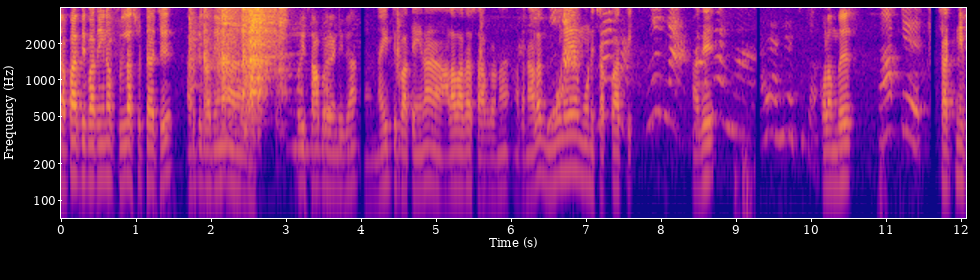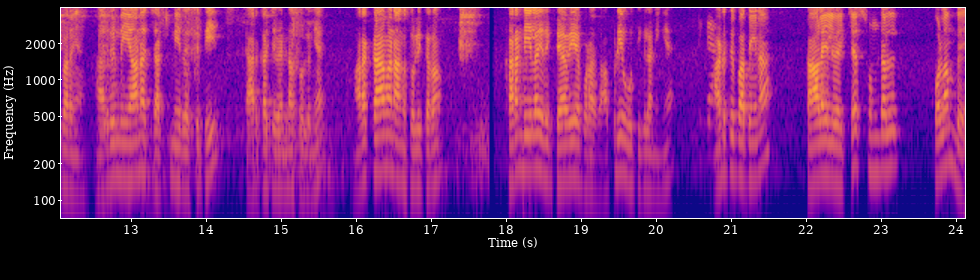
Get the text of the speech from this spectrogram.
சப்பாத்தி பார்த்தீங்கன்னா ஃபுல்லாக சுட்டாச்சு. அடுத்து பார்த்தீங்கன்னா போய் சாப்பிட வேண்டியதுதான். நைட்டு பார்த்தீங்கன்னா அளவாக தான் சாப்பிடணும். அதனால மூணே மூணு சப்பாத்தி. அது குழம்பு சட்னி பாருங்க. அருமையான சட்னி ரெசிபி யாருக்காச்சும் வேணா சொல்லுங்க. மறக்காம நாங்கள் சொல்லித்தரோம். கரண்டியெல்லாம் இதுக்கு தேவையே படாது. அப்படியே ஊற்றிக்கலாம் நீங்கள் அடுத்து பார்த்தீங்கன்னா காலையில் வச்ச சுண்டல் குழம்பு.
